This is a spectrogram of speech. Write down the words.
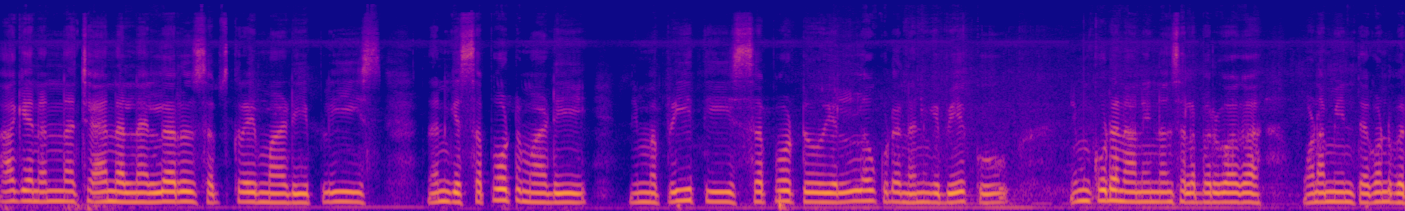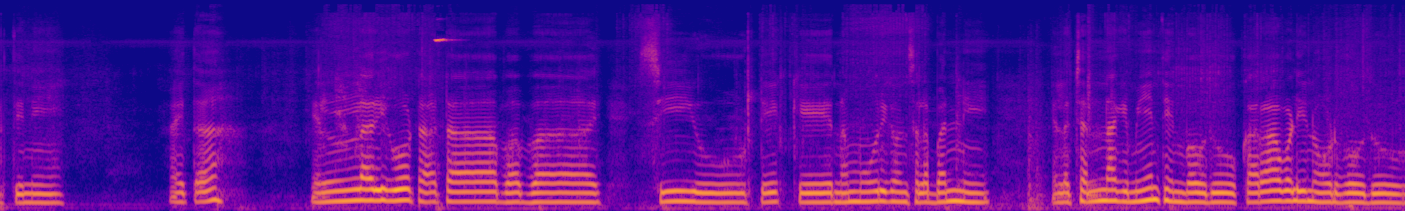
ಹಾಗೆ ನನ್ನ ಚಾನಲ್ನ ಎಲ್ಲರೂ ಸಬ್ಸ್ಕ್ರೈಬ್ ಮಾಡಿ ಪ್ಲೀಸ್ ನನಗೆ ಸಪೋರ್ಟ್ ಮಾಡಿ. ನಿಮ್ಮ ಪ್ರೀತಿ ಸಪೋರ್ಟು ಎಲ್ಲವೂ ಕೂಡ ನನಗೆ ಬೇಕು. ನಿಮ್ಮ ಕೂಡ ನಾನು ಇನ್ನೊಂದು ಸಲ ಬರುವಾಗ ಒಣ ಮೀನು ತಗೊಂಡು ಬರ್ತೀನಿ. ಆಯಿತಾ? ಎಲ್ಲರಿಗೂ tata bye bye see you take care ನಮ್ಮ ಊರಿಗೆ ಒಂದು ಸಲ ಬನ್ನಿ. ಎಲ್ಲ ಚೆನ್ನಾಗಿ ಮೀನು ತಿನ್ಬೋದು, ಕರಾವಳಿ ನೋಡ್ಬೋದು.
